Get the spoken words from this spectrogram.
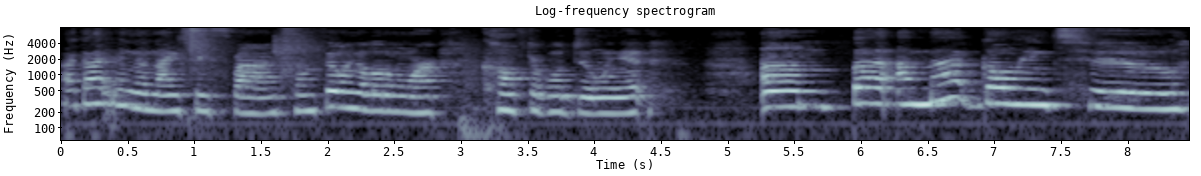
I got in a nice response. I'm feeling a little more comfortable doing it. Um, but I'm not going to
